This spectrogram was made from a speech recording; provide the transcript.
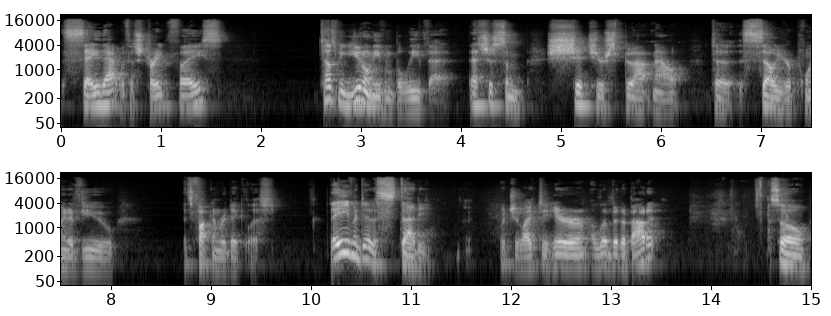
say that with a straight face tells me you don't even believe that. That's just some shit you're spouting out to sell your point of view. It's fucking ridiculous. They even did a study. Would you like to hear a little bit about it? So,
